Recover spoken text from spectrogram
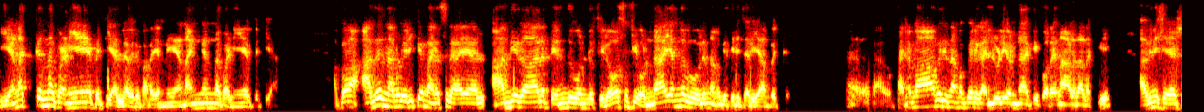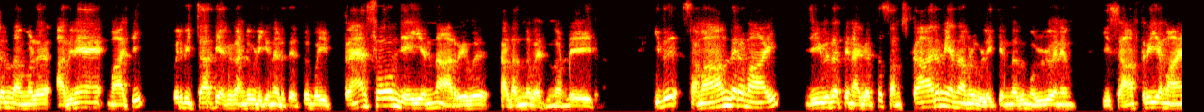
ഇണക്കുന്ന പണിയെ പറ്റിയല്ല അവർ പറയുന്നത്. ഇണങ്ങുന്ന പണിയെ പറ്റിയാണ് അപ്പൊ അത് നമ്മൾ ഒരിക്കൽ മനസ്സിലായാൽ ആദ്യകാലത്ത് എന്തുകൊണ്ട് ഫിലോസഫി ഉണ്ടായെന്ന് പോലും നമുക്ക് തിരിച്ചറിയാൻ പറ്റും. പരമാവധി നമുക്കൊരു കല്ലുളി ഉണ്ടാക്കി കുറെ നാൾ നടക്കി അതിനുശേഷം നമ്മൾ അതിനെ മാറ്റി ഒരു പിച്ചാത്തിയൊക്കെ കണ്ടുപിടിക്കുന്നിടത്ത് എത്തുമ്പോൾ ഈ ട്രാൻസ്ഫോം ചെയ്യുന്ന അറിവ് കടന്നു വരുന്നുണ്ടേയിരുന്നു. ഇത് സമാന്തരമായി ജീവിതത്തിനകത്ത് സംസ്കാരം എന്ന് നമ്മൾ വിളിക്കുന്നത് മുഴുവനും ഈ ശാസ്ത്രീയമായ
